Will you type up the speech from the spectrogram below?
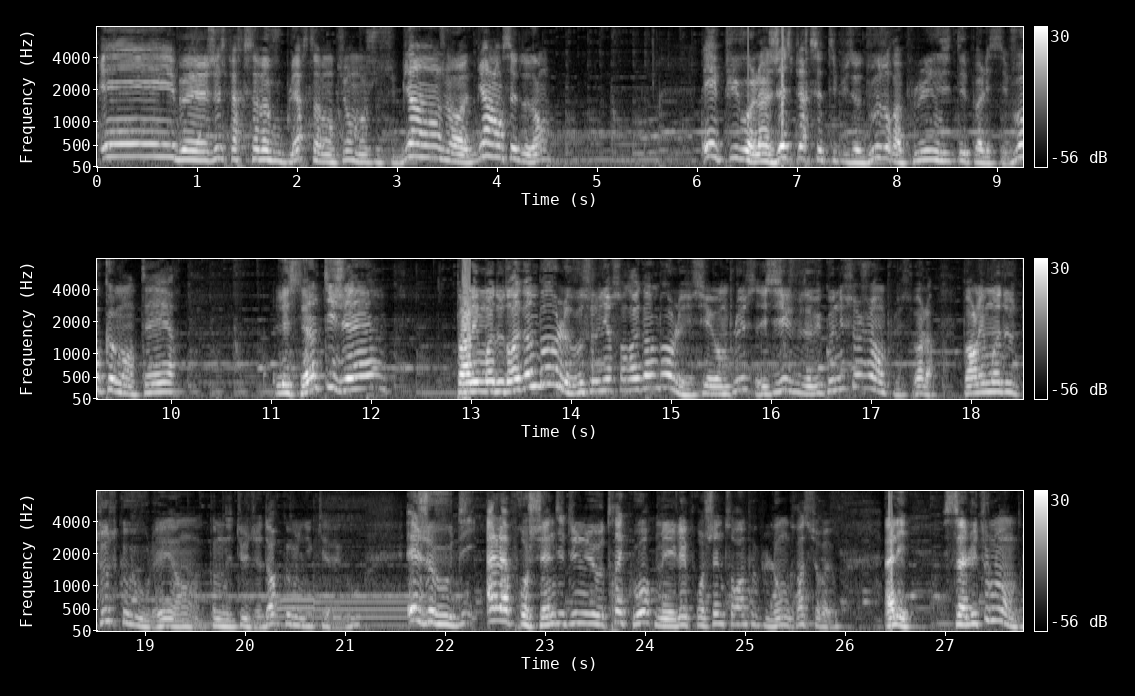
Et ben, j'espère que ça va vous plaire cette aventure. Moi, je suis bien, je vais être bien lancé dedans. Et puis voilà, j'espère que cet épisode vous aura plu. N'hésitez pas à laisser vos commentaires. Laissez un petit j'aime. Parlez-moi de Dragon Ball, vos souvenirs sur Dragon Ball. Et si en plus, et si vous avez connu ce jeu en plus. Voilà. Parlez-moi de tout ce que vous voulez. Hein. Comme d'habitude, j'adore communiquer avec vous. Et je vous dis à la prochaine. C'est une vidéo très courte, mais les prochaines seront un peu plus longues, rassurez-vous. Allez, salut tout le monde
